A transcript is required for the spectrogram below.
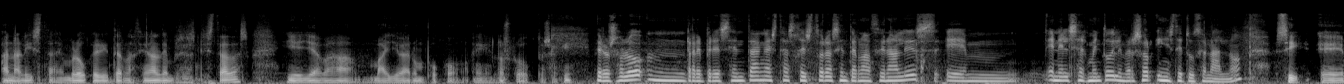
analista en broker internacional de empresas listadas y ella va, va a llevar un poco eh, los productos aquí. Pero solo mm, representan a estas gestoras internacionales eh, en el segmento del inversor institucional, ¿no? Sí, eh,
